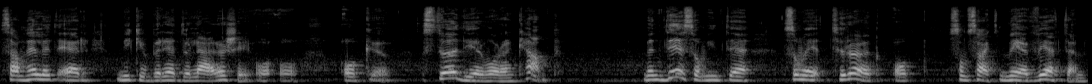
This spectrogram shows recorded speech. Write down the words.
Samhället är mycket beredd att lära sig och, och, och eh, stödjer vår kamp. Men det som, inte, som är trög och som sagt medveten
